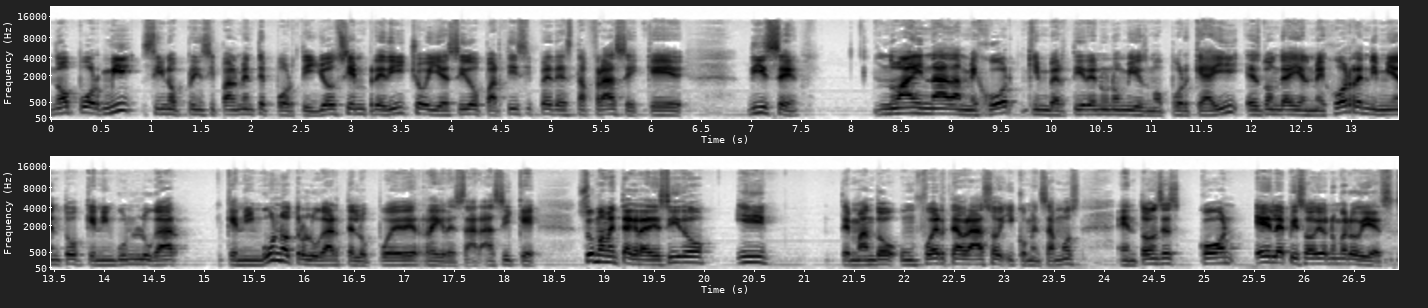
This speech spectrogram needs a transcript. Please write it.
no por mí, sino principalmente por ti. Yo siempre he dicho y he sido partícipe de esta frase que dice, no hay nada mejor que invertir en uno mismo, porque ahí es donde hay el mejor rendimiento que ningún lugar, que ningún otro lugar te lo puede regresar. Así que sumamente agradecido y te mando un fuerte abrazo y comenzamos entonces con el episodio número 10.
